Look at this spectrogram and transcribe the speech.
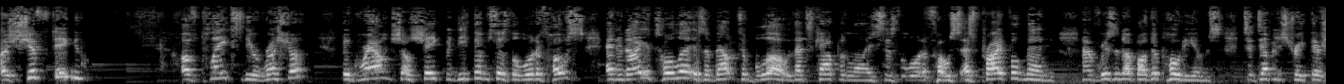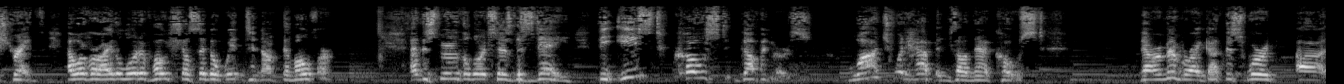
A shifting of plates near Russia. The ground shall shake beneath them, says the Lord of hosts, and an Ayatollah is about to blow. That's capitalized, says the Lord of hosts, as prideful men have risen up on their podiums to demonstrate their strength. However, I, the Lord of hosts, shall send a wind to knock them over. And the Spirit of the Lord says this day, the East Coast governors, watch what happens on that coast. Now remember, I got this word uh,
